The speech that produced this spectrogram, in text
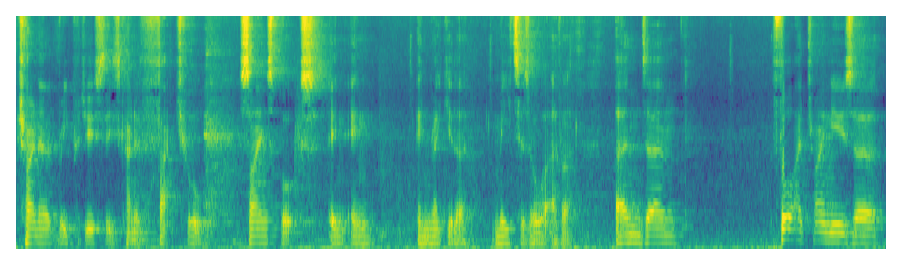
trying to reproduce these kind of factual science books in, in, in regular meters or whatever. And um, thought I'd try and use a,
